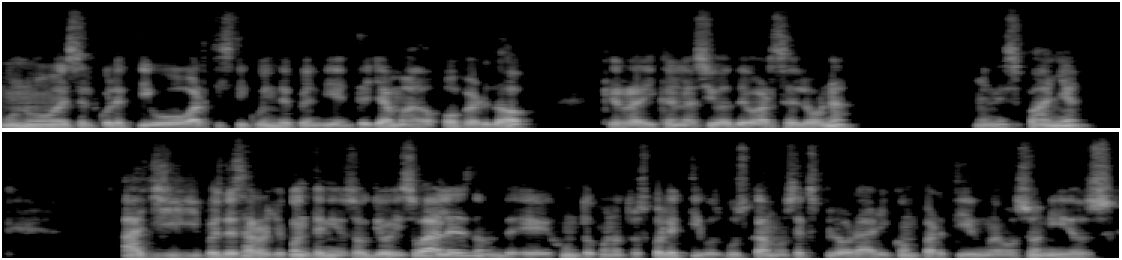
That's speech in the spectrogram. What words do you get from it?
Uno es el colectivo artístico independiente llamado Overdub, que radica en la ciudad de Barcelona, en España. Allí pues desarrollo contenidos audiovisuales donde junto con otros colectivos buscamos explorar y compartir nuevos sonidos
